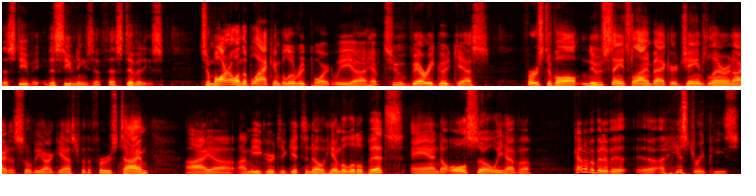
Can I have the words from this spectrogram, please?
this this evening's festivities. Tomorrow on the Black and Blue Report, we uh, have two very good guests. First of all, new Saints linebacker James Laurinaitis will be our guest for the first time. I uh, I'm eager to get to know him a little bit, and also we have a kind of a bit of a, a history piece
